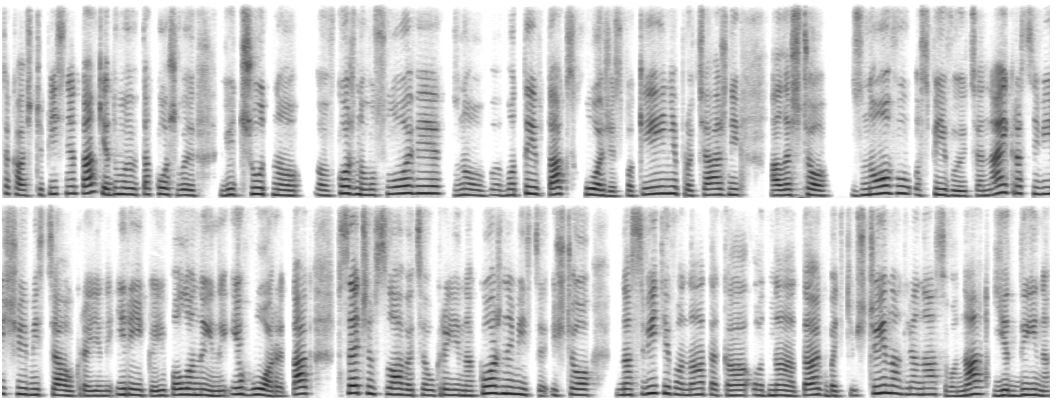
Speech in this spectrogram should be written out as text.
така ще пісня, так? Я думаю, також ви відчутно е, в кожному слові знову е, мотив так схожі, спокійні, протяжні, але що знову оспівуються найкрасивіші місця України, і ріки, і полонини, і гори, так? Все, чим славиться Україна, кожне місце, і що на світі вона така одна, так? Батьківщина для нас, вона єдина.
